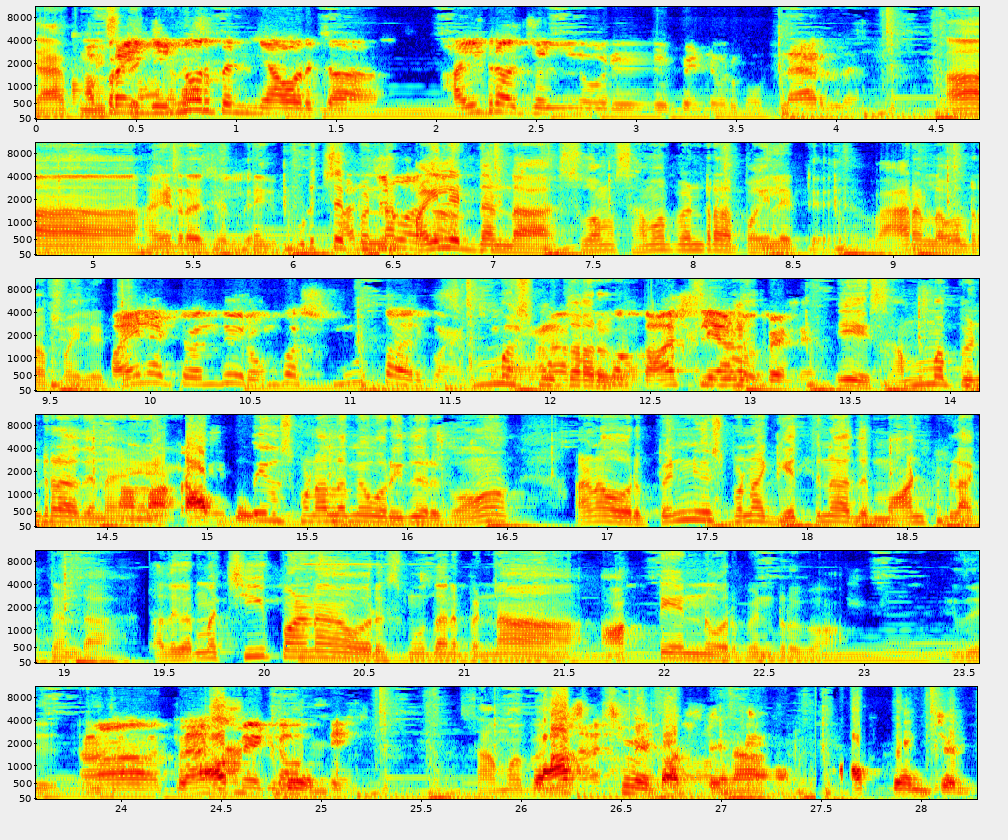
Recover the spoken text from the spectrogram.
ஜாப்பனீஸ் அப்புறம் இது இன்னொரு பெண் ஞாபகம் இருக்கா? ஹைட்ரா ஜெல்னு ஒரு பென் இருக்கும் பிளேர்ல ஆ ஹைட்ராஜல். எனக்கு பிடிச்ச பெண்ணா பைலட் தான்டா. சும சம பெண்றா பைலட் வேற லெவல்ரா பைலட் பைலட் வந்து ரொம்ப ஸ்மூத்தா இருக்கும் ரொம்ப smooth ஆ இருக்கும். காஸ்ட்லியான பென் ஏய் செம்ம பெண்றா அது நான். யூஸ் பண்ணாலுமே ஒரு இது இருக்கும். ஆனா ஒரு பென் யூஸ் பண்ணா கெத்துனா அது மாண்ட் பிளாக் தான்டா. அதுக்கப்புறமா சீப்பான ஒரு ஸ்மூத்தான பென்னா ஆக்டேன் ஒரு பென் இருக்கும். இது செம பென் கிளாஸ்மேட் ஆக்டேனா ஆக்டேன் ஜெல்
